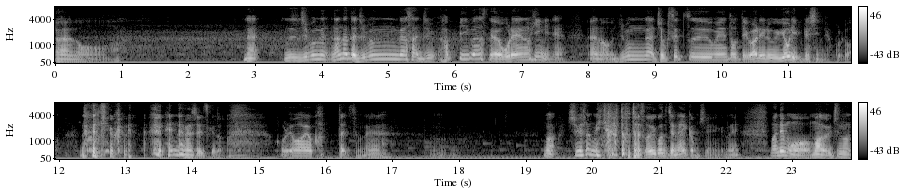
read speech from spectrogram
あのね自分が何だったら自分がさハッピーバースデーお礼の日にねあの自分が直接おめでとうって言われるより嬉しいんだよこれは。なんていうかね 変な話ですけどこれは良かったですよね。うん、まあ周平さんが言いたかったことはそういうことじゃないかもしれないけどね。まあでもまあうちの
